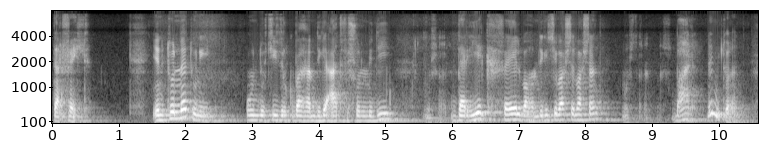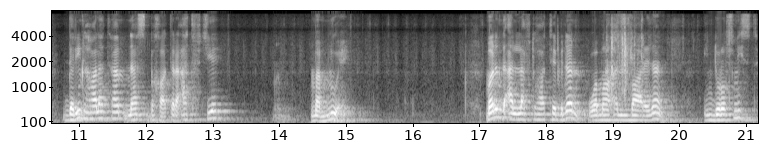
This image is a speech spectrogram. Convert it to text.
در فعل. یعنی تو نتونی اون دو چیز رو که با هم دیگه عطفشون میدی در یک فعل با هم دیگه چی باشه باشند؟ مشترک باشه بله نمی‌تونن. در این حالت هم نصب به خاطر عطف چیه؟ ممنوعه. مانند الفتها تبنن و ما انباردن این درست نیست.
